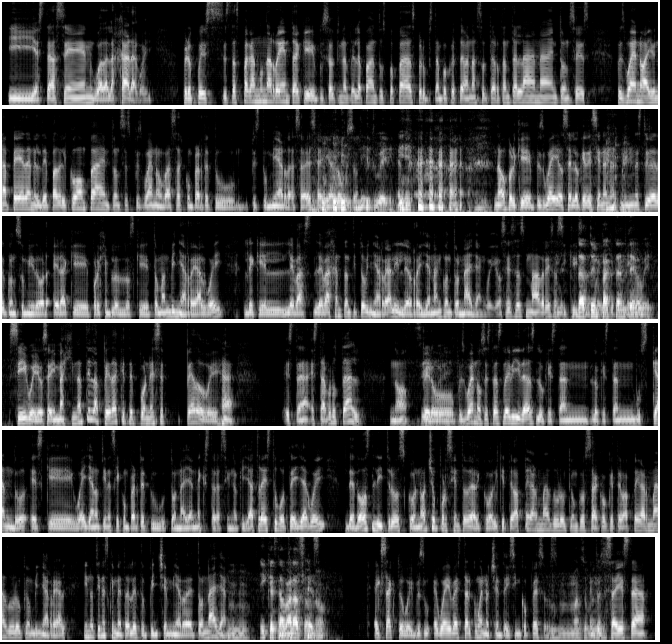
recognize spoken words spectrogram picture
y estás en Guadalajara, güey pero pues estás pagando una renta que pues al final te la pagan tus papás, pero pues tampoco te van a soltar tanta lana, entonces pues bueno, hay una peda en el depa del compa, entonces pues bueno, vas a comprarte tu, pues, tu mierda, ¿sabes? Ahí al Oxxo. no, porque pues güey, o sea, lo que decían en un estudio de consumidor era que, por ejemplo, los que toman Viñarreal, güey, de que le, vas, le bajan tantito Viñarreal y le rellenan con Tonayan, güey. O sea, esas madres así que... Dato impactante, güey. Sí, güey, o sea, imagínate la peda que te pone ese pedo, güey. Está, está brutal. ¿No? Pero, pues bueno, estas bebidas lo que están, lo que están buscando es que, güey, ya no tienes que comprarte tu Tonayan extra, sino que ya traes tu botella, güey, de 2 litros con 8% de alcohol que te va a pegar más duro que un cosaco, que te va a pegar más duro que un Viñarreal y no tienes que meterle tu pinche mierda de Tonayan. Y que está barato, ¿no? Exacto, güey, pues, güey, va a estar como en 85 pesos. más o menos. Entonces ahí está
